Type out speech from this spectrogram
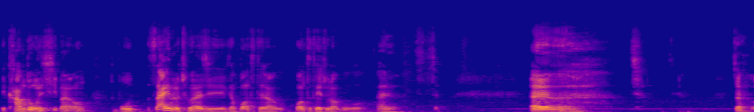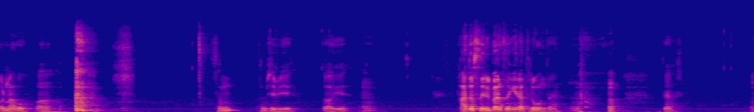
이 감독은 씨발, 어? 뭐, 사인을 줘야지. 그냥 번트 대라고, 번트 대주라고. 아유, 진짜. 아유, 참. 자, 얼마고, 어. 3, 32 더하기, 어. 다저스 일반성이라 들어온다. 어. 자, 어,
